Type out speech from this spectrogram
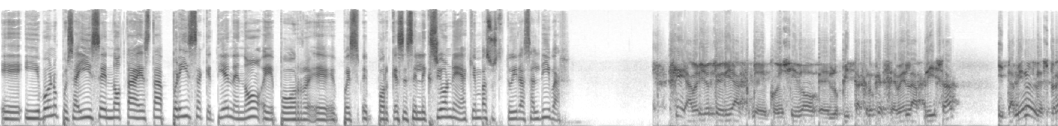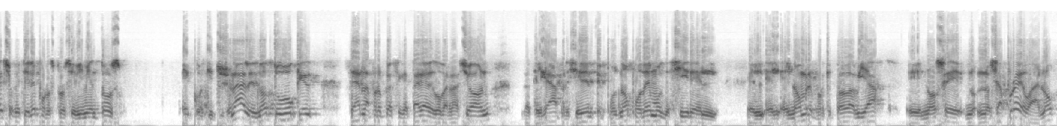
eh, y bueno, pues ahí se nota esta prisa que tiene, ¿no? Eh, por, pues, porque se seleccione a quién va a sustituir a Saldívar. Sí, a ver, yo te diría, coincido, Lupita, creo que se ve la prisa y también el desprecio que tiene por los procedimientos constitucionales, ¿no? Tuvo que ser la propia secretaria de Gobernación, la que dijera, presidente, pues no podemos decir el, el, nombre porque todavía eh, no, se, no, se aprueba, ¿no?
